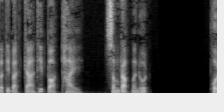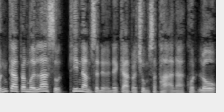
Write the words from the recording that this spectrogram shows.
ปฏิบัติการที่ปลอดภัยสำหรับมนุษย์ ผลการประเมินล่าสุดที่นำเสนอในการประชุมสภาอนาคตโลก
